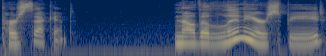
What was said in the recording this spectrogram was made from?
per second. Now, the linear speed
